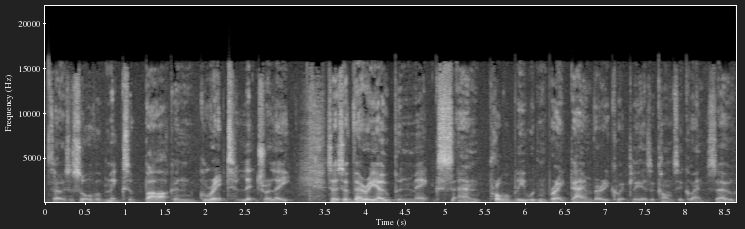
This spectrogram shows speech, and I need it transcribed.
So it's a sort of a mix of bark and grit, literally. So it's a very open mix and probably wouldn't break down very quickly as a consequence. So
